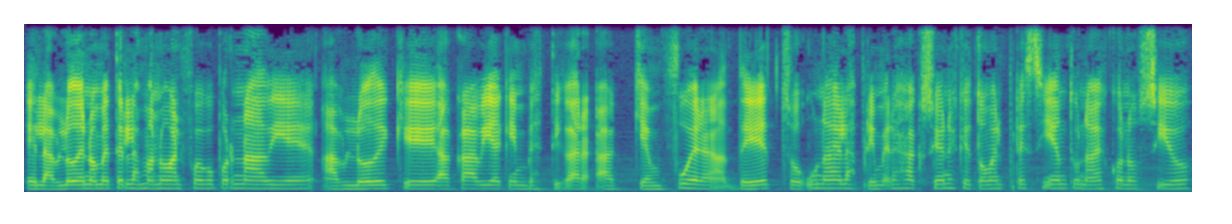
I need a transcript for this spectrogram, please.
Él habló de no meter las manos al fuego por nadie, habló de que acá había que investigar a quien fuera. De hecho, una de las primeras acciones que toma el presidente una vez conocido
